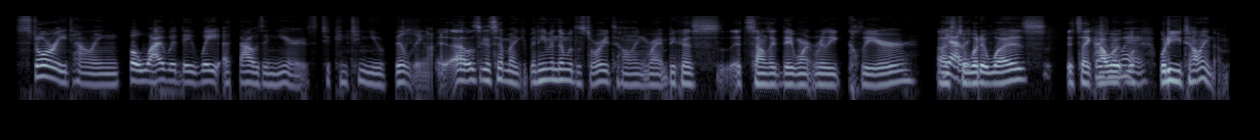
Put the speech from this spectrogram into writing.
storytelling. But why would they wait a thousand years to continue building on it? I was gonna say, Mike, and even then with the storytelling, right? Because it sounds like they weren't really clear as Yeah, to like- what it was. It's like how no it, wh- what are you telling them?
